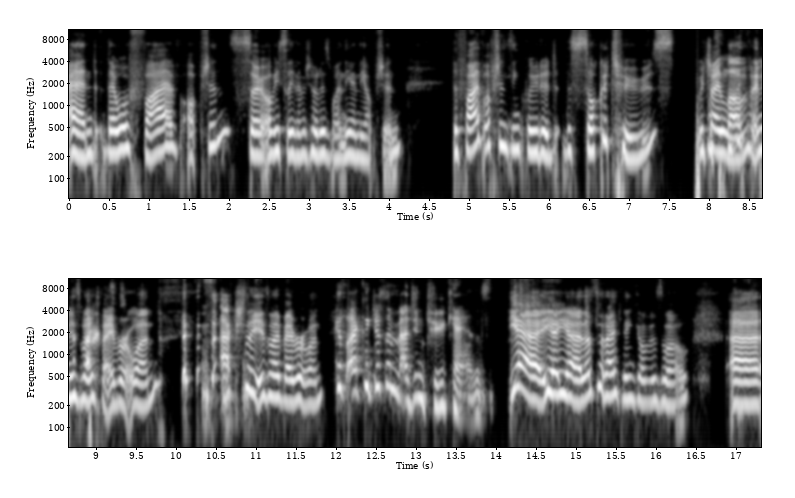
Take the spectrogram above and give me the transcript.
and there were five options. So obviously, the Matildas weren't the only option. The five options included the Soccertoos, which I love and is my favorite one. it actually is my favorite one. Because I could just imagine two cans. Yeah, yeah, yeah. That's what I think of as well. Uh,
